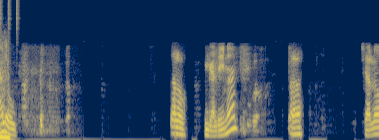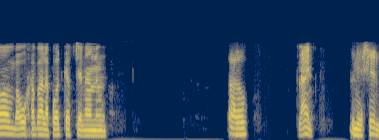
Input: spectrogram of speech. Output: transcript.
הלו. הלו. גלינה? אה, שלום, ברוך הבא לפודקאסט שלנו. הלו. קליין. אני ישן.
